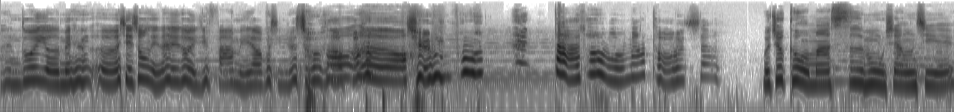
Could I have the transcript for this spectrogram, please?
很多有的没很恶，而且重点那些都已经发霉到不行，就抽到全部打到我妈头上，我就跟我妈四目相接，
